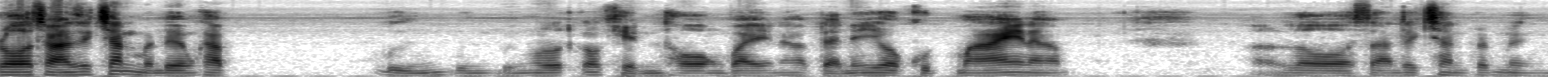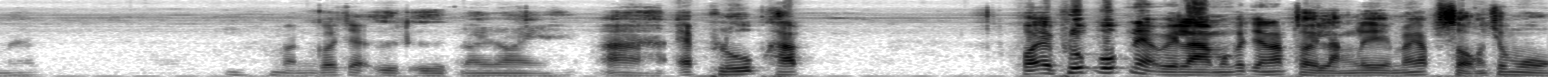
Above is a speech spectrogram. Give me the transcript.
รอ transaction เหมือนเดิมครับ บึงบึงบึงรถก็เข็นทองไปนะครับ แต่นี่ก็ขุดไม้นะครับ รอ transaction แป๊บหนึ่งนะครับ มันก็จะอืดๆหน่อยๆอ่า approve ครับพอ approve ปุ๊บเนี่ยเวลามันก็จะนับถอยหลังเลยนไหมครับ2ชั่วโมง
